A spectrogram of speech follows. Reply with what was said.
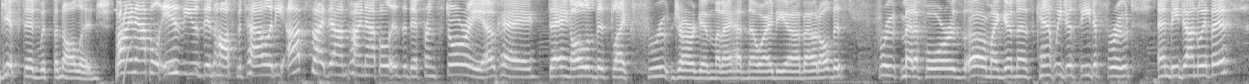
gifted with the knowledge. Pineapple is used in hospitality. Upside down pineapple is a different story. Okay. Dang, all of this like fruit jargon that I had no idea about. All this fruit metaphors. Oh my goodness. Can't we just eat a fruit and be done with it?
